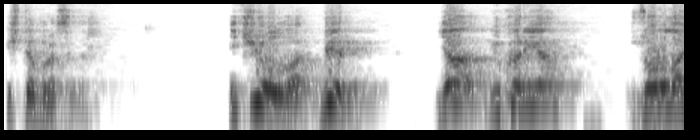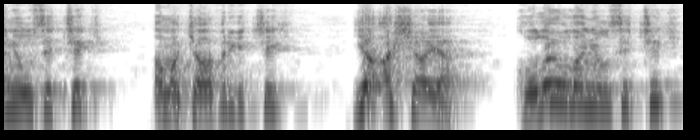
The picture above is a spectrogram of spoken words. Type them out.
işte burasıdır. İki yol var. Bir, ya yukarıya zor olan yolu seçecek ama kafir gidecek. Ya aşağıya kolay olan yolu seçecek,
